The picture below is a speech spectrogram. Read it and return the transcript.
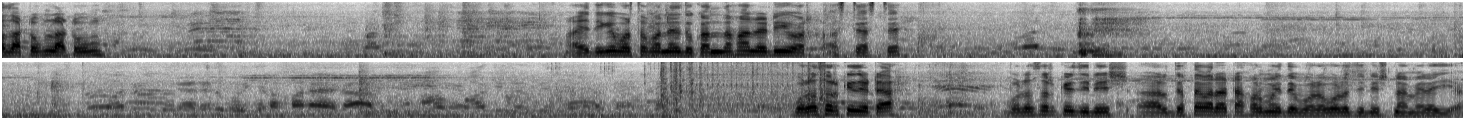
ওই দেখো লাটুম লাটুম আর এদিকে বর্তমানে দোকান দোকান রেডি ওর আস্তে আস্তে বড় সরকে যেটা বড় সরকের জিনিস আর দেখতে পারা টাকার মধ্যে বড় বড় জিনিস নামের ইয়া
